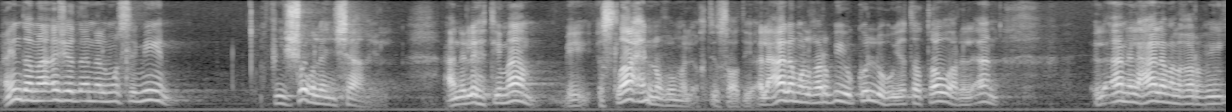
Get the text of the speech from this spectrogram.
عندما أجد أن المسلمين في شغل شاغل عن الاهتمام بإصلاح النظم الاقتصادية العالم الغربي كله يتطور. الآن الآن العالم الغربي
